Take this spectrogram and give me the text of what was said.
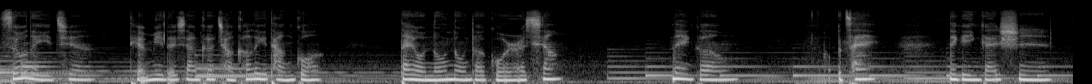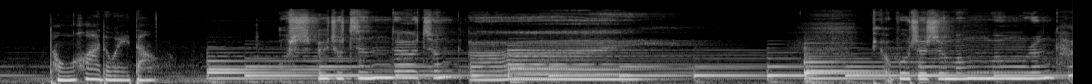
所有的一切甜蜜的像颗巧克力糖果，带有浓浓的果仁香。那个，我猜，那个应该是童话的味道。我是宇宙间的尘埃，漂泊在这茫茫人海，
